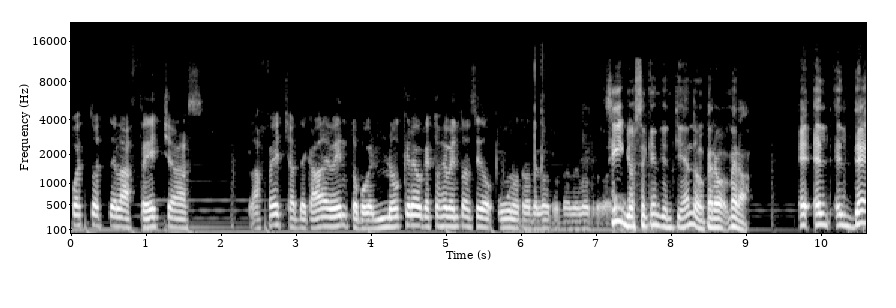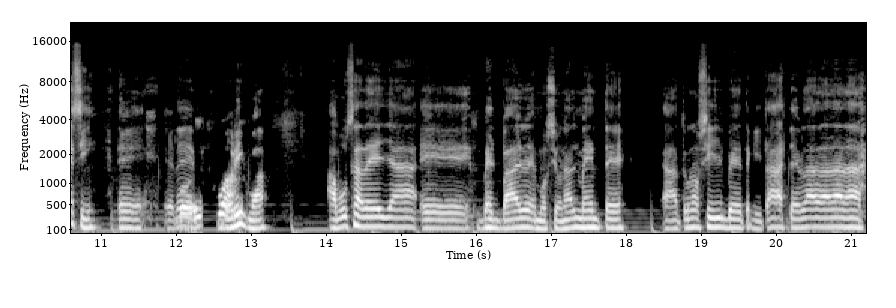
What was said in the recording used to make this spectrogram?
puesto este, las fechas, las fechas de cada evento, porque no creo que estos eventos han sido uno tras del otro, tras del otro. Sí, yo sé que yo entiendo, pero mira, el, el, Desi, eh, el Boricua abusa de ella eh, verbal, emocionalmente. Ah, tú no sirves, te quitaste, bla, bla, bla, bla.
